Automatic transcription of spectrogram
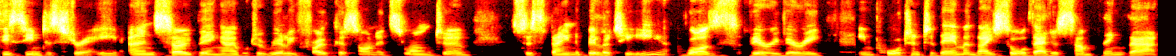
this industry. And so being able to really focus on its long term sustainability was very, very important to them. And they saw that as something that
